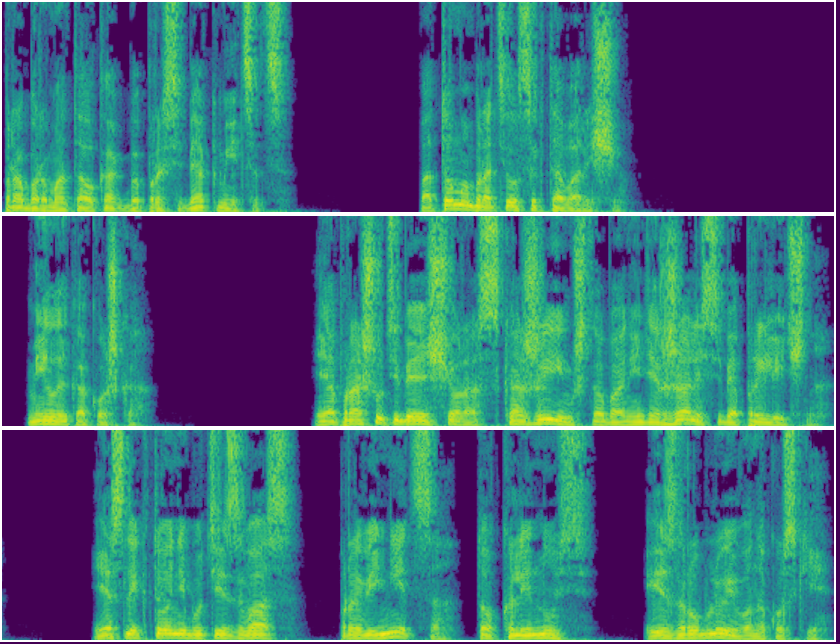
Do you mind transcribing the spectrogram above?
Пробормотал как бы про себя Кмицец. Потом обратился к товарищу. «Милый кокошка, я прошу тебя еще раз, скажи им, чтобы они держали себя прилично. Если кто-нибудь из вас провинится, то клянусь, изрублю его на куски.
